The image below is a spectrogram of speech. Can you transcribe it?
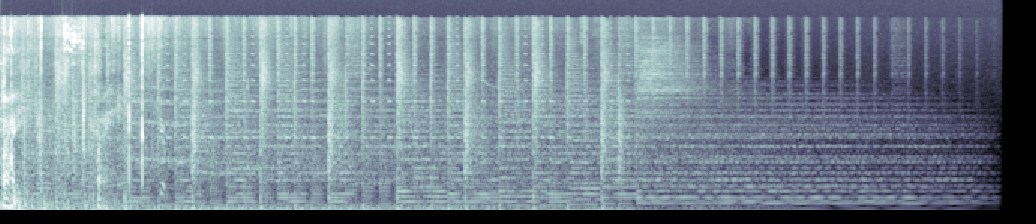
Hi.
